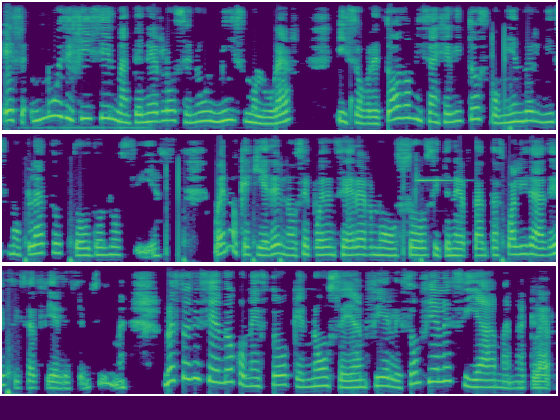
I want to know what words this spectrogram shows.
Es muy difícil mantenerlos en un mismo lugar y sobre todo mis angelitos comiendo el mismo plato todos los días. Bueno, ¿qué quieren? No se pueden ser hermosos y tener tantas cualidades y ser fieles encima. No estoy diciendo con esto que no sean fieles, son fieles si aman, aclaro.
